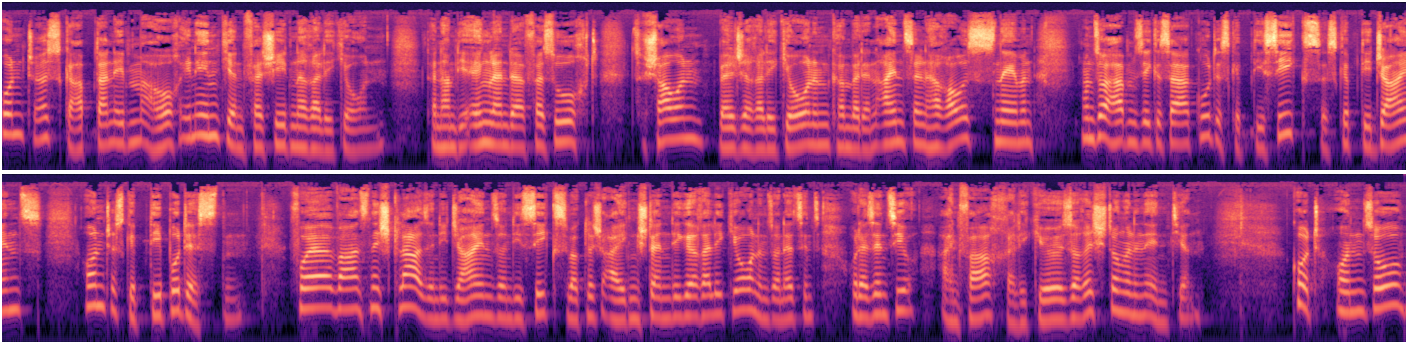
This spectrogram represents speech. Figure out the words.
Und es gab dann eben auch in Indien verschiedene Religionen. Dann haben die Engländer versucht zu schauen, welche Religionen können wir denn einzeln herausnehmen. Und so haben sie gesagt, gut, es gibt die Sikhs, es gibt die Jains und es gibt die Buddhisten. Vorher war es nicht klar, sind die Jains und die Sikhs wirklich eigenständige Religionen, sondern sind, oder sind sie einfach religiöse Richtungen in Indien. Gut, und so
